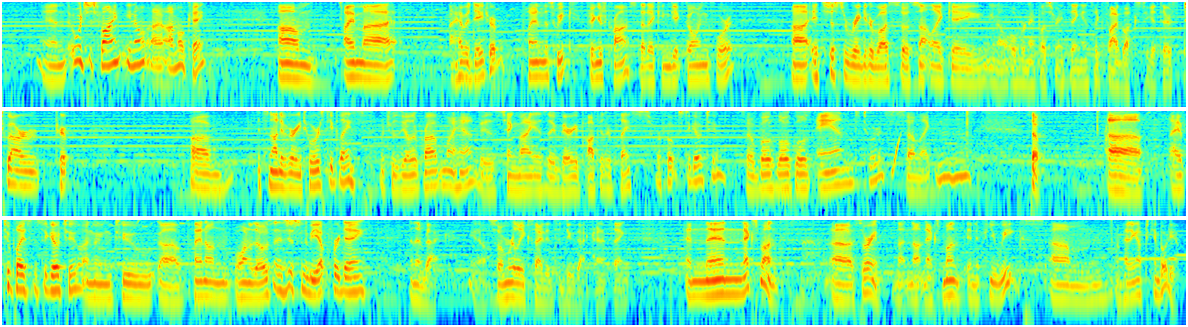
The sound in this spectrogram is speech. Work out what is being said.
and which is fine. You know, I, am okay. Um, I'm uh, I have a day trip planned this week. Fingers crossed that I can get going for it. Uh, it's just a regular bus, so it's not like a you know overnight bus or anything. It's like five bucks to get there. It's a two-hour trip. Um, it's not a very touristy place, which was the other problem I had. Is Chiang Mai is a very popular place for folks to go to, so both locals and tourists. So I'm like, mm-hmm. so uh, I have two places to go to. I'm going to uh, plan on one of those, and it's just going to be up for a day and then back. You know, so I'm really excited to do that kind of thing. And then next month, uh, sorry, not not next month. In a few weeks, um, I'm heading up to Cambodia.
